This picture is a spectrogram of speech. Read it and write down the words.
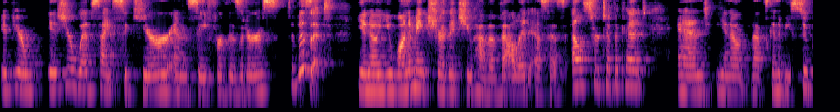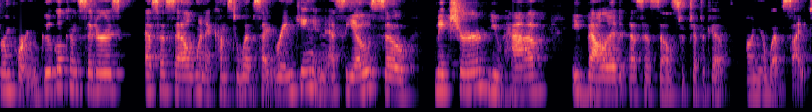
If your is your website secure and safe for visitors to visit? You know, you want to make sure that you have a valid SSL certificate. And, you know, that's going to be super important. Google considers SSL when it comes to website ranking and SEO. So make sure you have a valid SSL certificate on your website.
